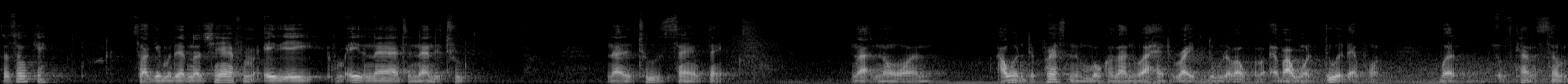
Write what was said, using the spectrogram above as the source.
So it's okay. So I gave my dad another chance from 88, from 89 to 92. 92 is the same thing. Not knowing, I wasn't depressed anymore because I knew I had the right to do whatever I, whatever I wanted to do at that point. But it was kind of similar.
